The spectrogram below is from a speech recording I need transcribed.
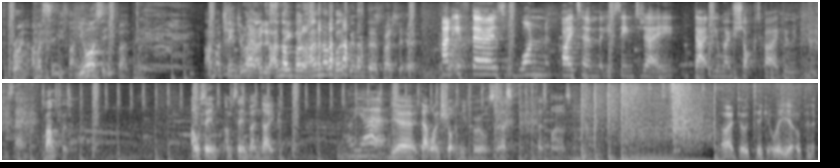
De Bruyne. I'm a City fan. You are a City fan. I'm not changing You're my having answer. a I'm not. I'm not buckling under pressure here. And if there is one item that you've seen today that you're most shocked by, who would, who would you say? Bamford. I'm saying, I'm saying Van Dijk. Oh yeah. Yeah, that one shocked me for real, so that's, that's my answer. All right, Joe, take it away. Yeah, open it.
